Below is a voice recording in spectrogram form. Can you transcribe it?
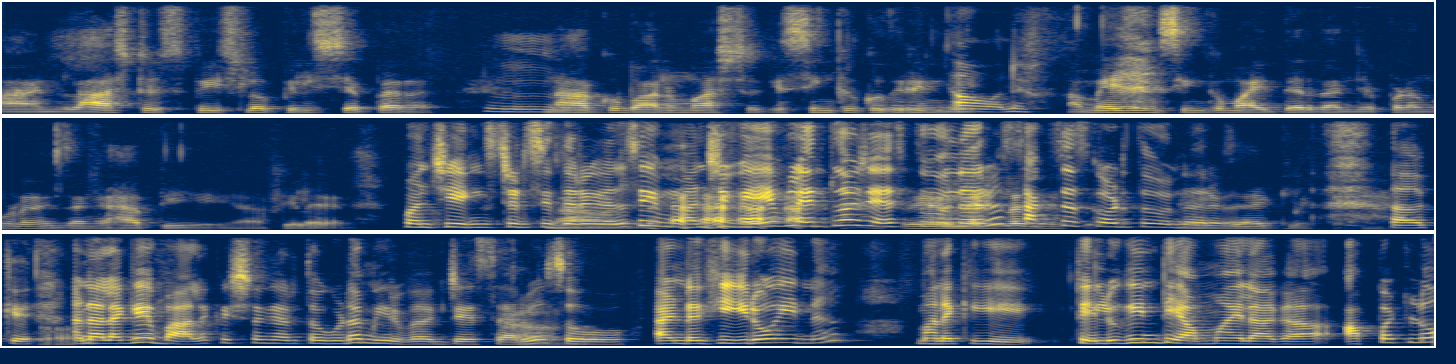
ఆయన లాస్ట్ స్పీచ్లో పిలిచి చెప్పారు. నాకు భాను మాస్టర్కి సింక్ కుదిరింది. అమేజింగ్ సింక్ మా ఇద్దరిది అని చెప్పడం కూడా నిజంగా హ్యాపీ ఫీల్ అయ్యాను. మంచి యంగ్స్టర్స్ ఇద్దరు కలిసి మంచి వేవ్ లెంత్లో చేస్తూ ఉన్నారు సక్సెస్ కొడుతూ ఉన్నారు. ఎగ్జాక్ట్లీ ఓకే అండ్ అలాగే బాలకృష్ణ గారితో కూడా మీరు వర్క్ చేశారు. సో అండ్ హీరోయిన్ మనకి తెలుగింటి అమ్మాయి లాగా అప్పట్లో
